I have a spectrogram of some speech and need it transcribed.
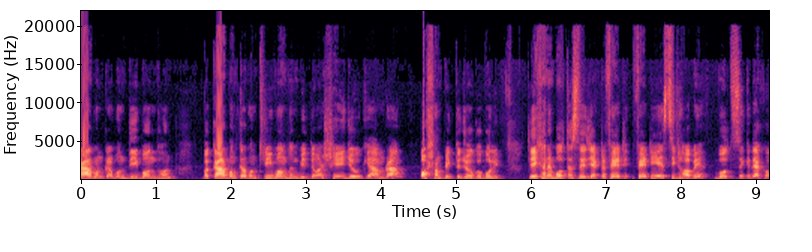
কার্বন কার্বন দ্বিবন্ধন বা কার্বন কার্বন ত্রিবন্ধন বিদ্যমান, সেই যৌগকে আমরা অসম্পৃক্ত যৌগ বলি। তো এখানে বলতেছে যে একটা ফ্যাটি অ্যাসিড হবে। বলতেছে কি, দেখো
